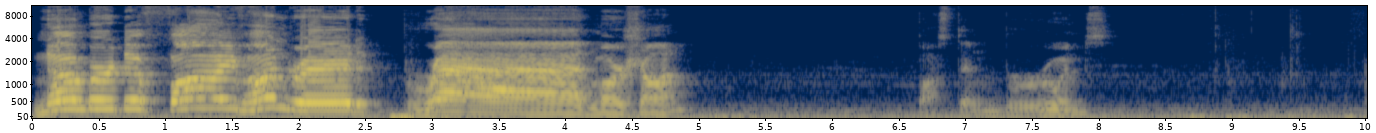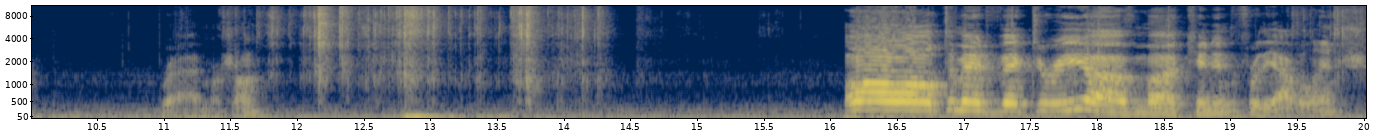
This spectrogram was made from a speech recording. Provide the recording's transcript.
Number to 500, Brad Marchand. Boston Bruins. Brad Marchand. Ultimate victory of MacKinnon for the Avalanche.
